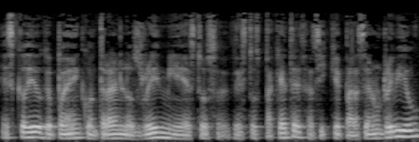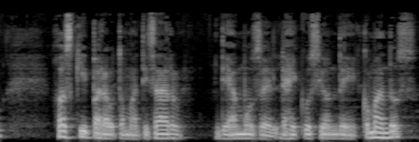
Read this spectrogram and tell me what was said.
es código que pueden encontrar en los README de estos, estos paquetes. Así que para hacer un review, Husky para automatizar, digamos, la ejecución de comandos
